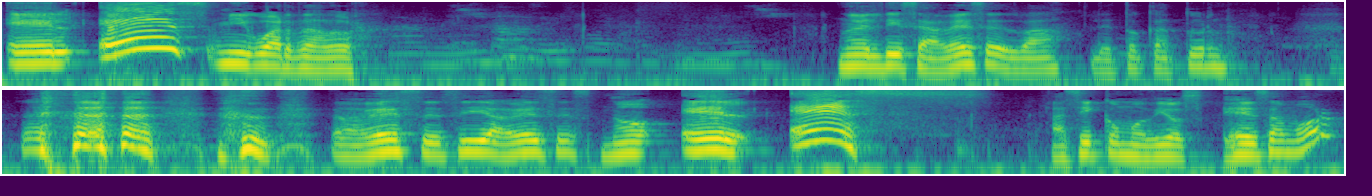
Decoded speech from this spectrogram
Él es mi guardador. No, él dice a veces va, le toca turno. a veces sí, a veces no. Él es. Así como Dios es amor,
